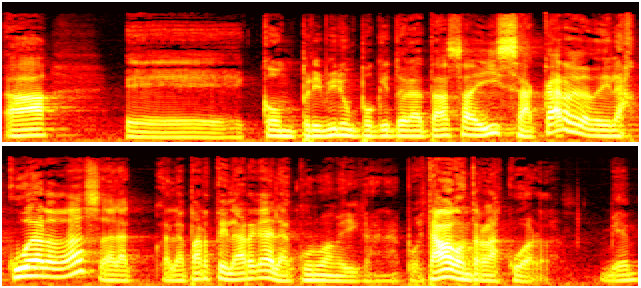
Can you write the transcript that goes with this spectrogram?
a eh, comprimir un poquito la tasa y sacar de las cuerdas a la, parte larga de la curva americana, pues estaba contra las cuerdas, bien.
